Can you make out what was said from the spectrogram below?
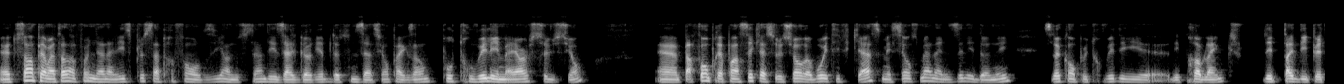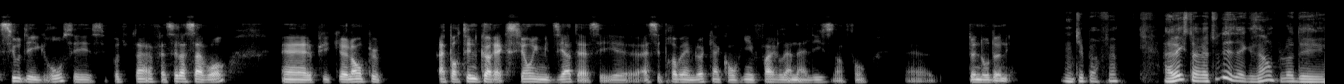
Euh, tout ça en permettant dans une analyse plus approfondie en utilisant des algorithmes d'optimisation, par exemple, pour trouver les meilleures solutions. Euh, parfois, on pourrait penser que la solution robot est efficace, mais si on se met à analyser les données, c'est là qu'on peut trouver des, euh, problèmes, peut-être des petits ou des gros, c'est pas tout le temps facile à savoir. puis que là, on peut apporter une correction immédiate à ces, à ces problèmes-là quand on vient faire l'analyse, dans fond, de nos données. OK, parfait. Alex, aurais-tu des exemples de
